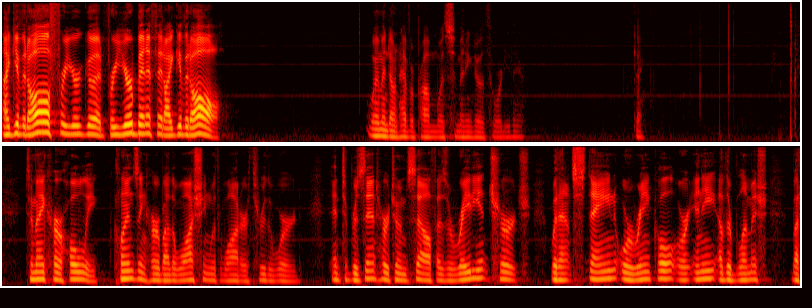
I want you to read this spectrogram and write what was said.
I give it all for your good, for your benefit, I give it all. Women don't have a problem with submitting to authority there. Okay. To make her holy, cleansing her by the washing with water through the word, and to present her to himself as a radiant church without stain or wrinkle or any other blemish, but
